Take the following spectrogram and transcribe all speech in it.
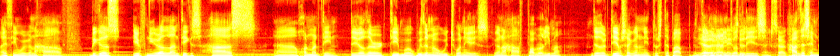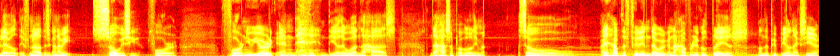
I think we're gonna have because if New Atlantics has uh, Juan Martin, the other team well, we don't know which one it is gonna have Pablo Lima. The other teams are gonna need to step up. Yeah, They're they're gonna gonna need to at least exactly. have the same level. If not, it's gonna be so easy for for New York and the other one that has that has a Pablo Lima. So I have the feeling that we're gonna have really good players on the PPL next year.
